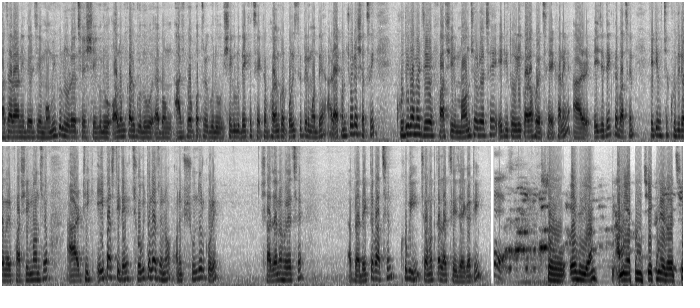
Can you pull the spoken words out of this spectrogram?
রাজা রানীদের যে মমিগুলো রয়েছে, সেগুলো অলংকারগুলো এবং আসবাবপত্রগুলো, সেগুলো দেখেছে একটা ভয়ঙ্কর পরিস্থিতির মধ্যে। আর এখন চলে এসেছি ক্ষুদিরামের যে ফাঁসির মঞ্চ রয়েছে, এটি তৈরি করা হয়েছে এখানে। আর এই যে দেখতে পাচ্ছেন, এটি হচ্ছে ক্ষুদিরামের ফাঁসির মঞ্চ। আর ঠিক এই পাশটিতে ছবি তোলার জন্য অনেক সুন্দর করে সাজানো হয়েছে। আপনারা দেখতে পাচ্ছেন, খুবই চমৎকার লাগছে এই জায়গাটি। তো এভরিওয়ান আমি এখন যেখানে রয়েছি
